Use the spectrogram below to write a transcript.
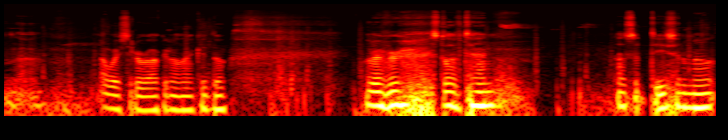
Nah. I wasted a rocket on that kid though. Whatever. Still have 10. That's a decent amount.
